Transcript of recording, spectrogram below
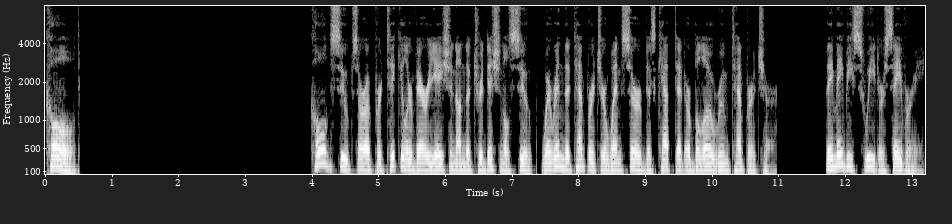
Cold Cold soups are a particular variation on the traditional soup, wherein the temperature when served is kept at or below room temperature. They may be sweet or savory.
